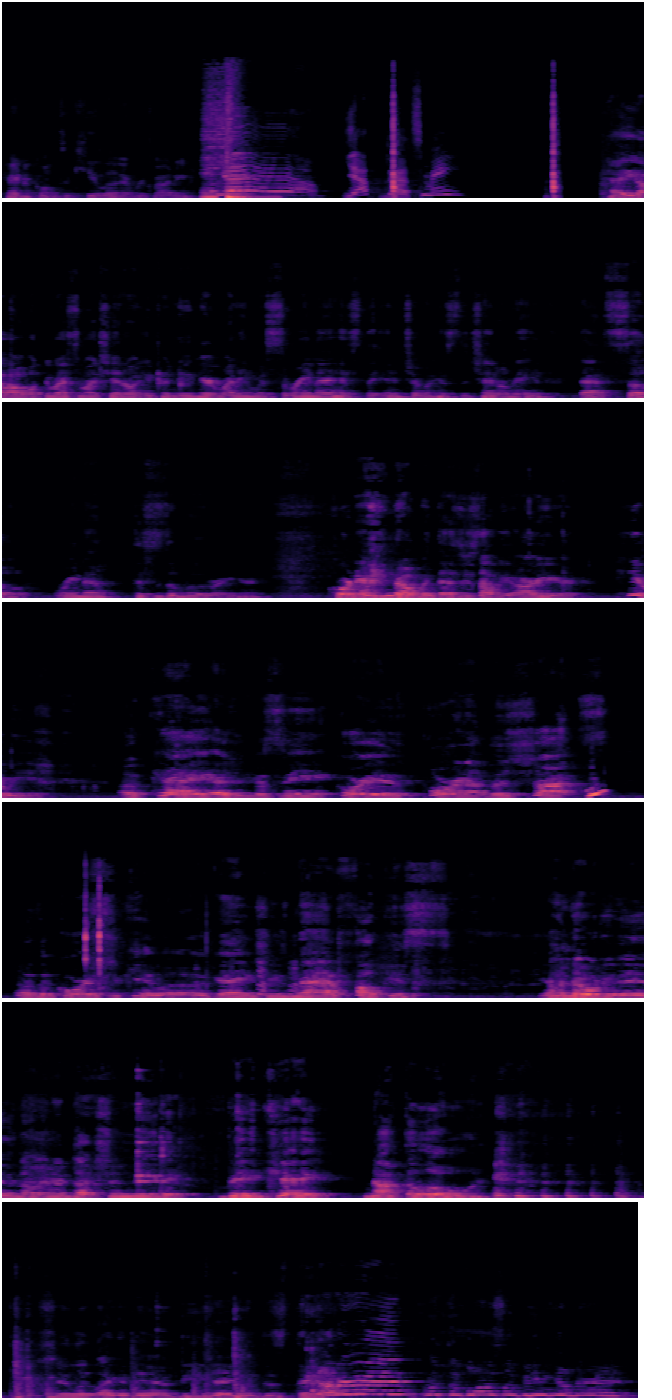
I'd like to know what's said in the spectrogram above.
K Nicole Tequila, everybody. Yeah. Yep, that's me. Hey y'all, welcome back to my channel. If you're new here, my name is Serena. Hence the intro, hence the channel name. That's so Renna. This is the mood right here. Courtney, I know, but that's just how we are here. Period. Okay, as you can see, Kori is pouring up the shots of the Kori tequila. Okay, she's mad focused. Y'all know what it is. No introduction needed. Big K, not the little one. she looked like a damn DJ with this thing on her head, with the blossom beanie on her head.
